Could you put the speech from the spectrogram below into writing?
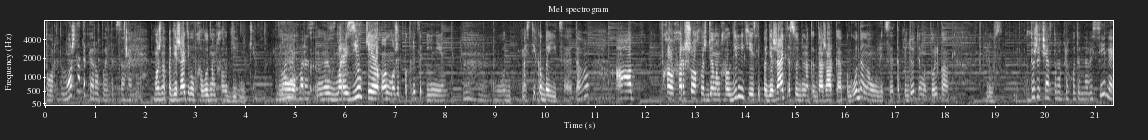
торт. Можна таке робити взагалі? Можно подержать его в холодном холодильнике. Ну, не Но, в мороз- ну, в морозилке он может покрыться инеем. Мгм. Вот. Мастика боится этого. А в хо- хорошо охлажденном холодильнике, если подержать, особенно когда жаркая погода на улице, это пойдет ему только в плюс. Дуже часто ми приходимо на весілля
